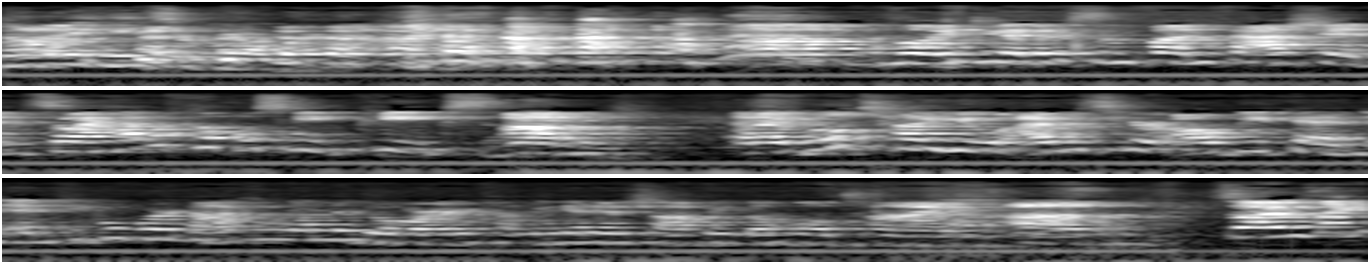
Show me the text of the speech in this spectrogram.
Nobody um, needs a real um, pulling together some fun fashion. So I have a couple sneak peeks. Um, and I will tell you, I was here all weekend and people were knocking on the door and coming in and shopping the whole time. Um, so I was like,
